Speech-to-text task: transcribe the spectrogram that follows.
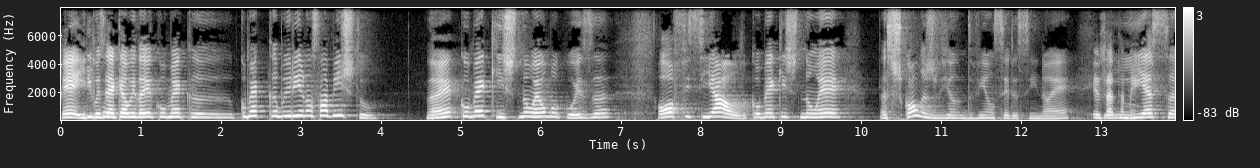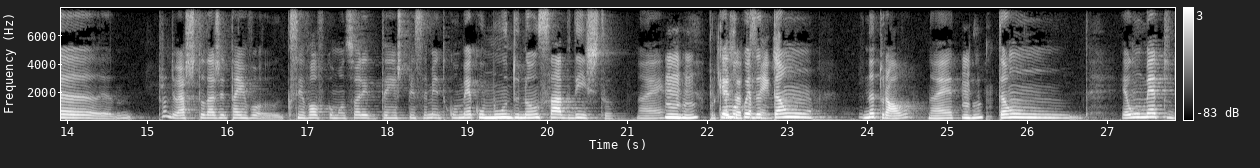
É, e depois e é aquela ideia como é que como é que a maioria não sabe isto? Não é? Como é que isto não é uma coisa oficial? Como é que isto não é. As escolas deviam, deviam ser assim, não é? Exatamente. E essa. Pronto, eu acho que toda a gente tem, que se envolve com o Montessori tem este pensamento: como é que o mundo não sabe disto? Não é? Uhum, Porque é uma coisa tão natural, não é? Uhum. Tão. É um método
